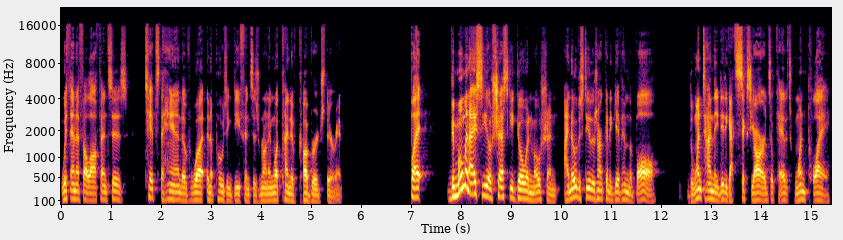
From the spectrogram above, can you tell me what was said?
with NFL offenses tips the hand of what an opposing defense is running, what kind of coverage they're in. But the moment I see Olszewski go in motion, I know the Steelers aren't going to give him the ball. The one time they did, he got six yards. Okay, that's one play.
